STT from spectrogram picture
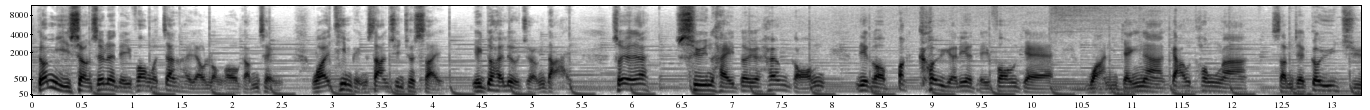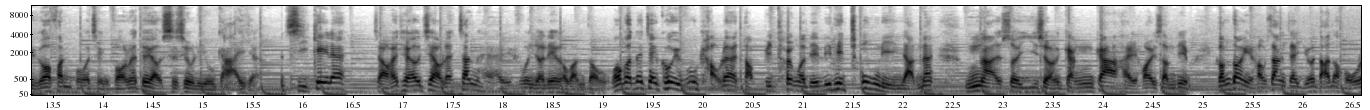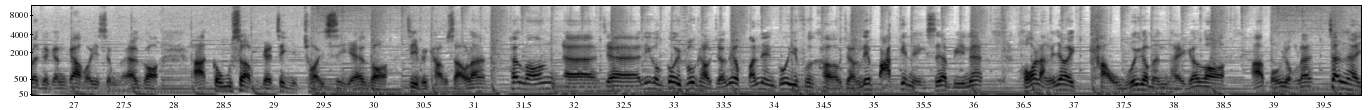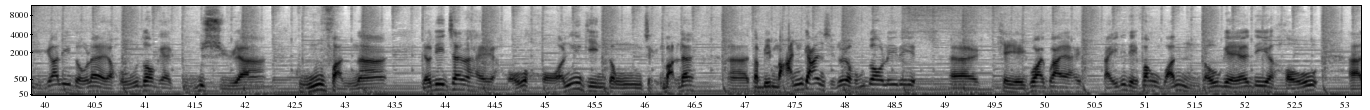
咁而上水呢個地方，我真係有濃厚感情。我喺天平山村出世，亦都喺呢度長大，所以咧算係對香港呢個北區嘅呢個地方嘅環境啊、交通啊，甚至居住嗰個分佈嘅情況咧，都有少少了解嘅。自己咧就喺退休之後咧，真係喜歡咗呢個運動。我覺得即係高爾夫球咧，係特別對我哋呢啲中年人咧，五廿歲以上更加係開心添。咁當然後生仔如果打得好咧，就更加可以成為一個啊高收入嘅職業賽事嘅一個職業球手啦。香港誒嘅呢個高爾夫球場，呢個粉嶺高爾夫球場呢百年歷史入邊咧，可能因為球會嘅問題嗰個啊保育咧，真係而家呢度咧有好多嘅古樹啊、古墳啊。有啲真係好罕見動植物咧，誒特別晚間時都有好多呢啲誒奇奇怪怪係第啲地方揾唔到嘅一啲好誒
